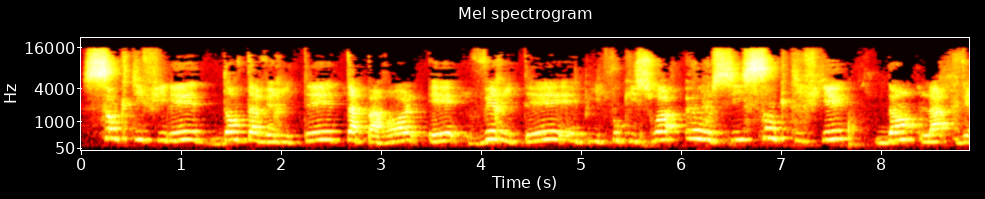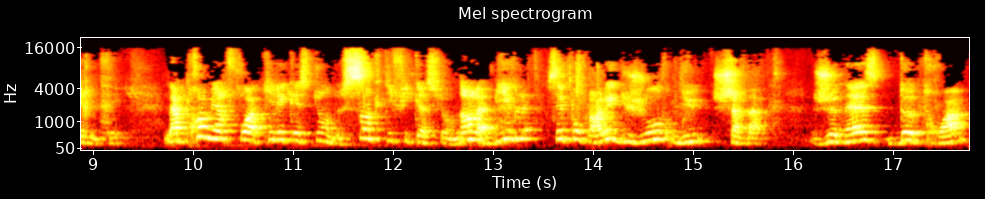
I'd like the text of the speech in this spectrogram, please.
Sanctifie-les dans ta vérité, ta parole est vérité, et il faut qu'ils soient eux aussi sanctifiés dans la vérité. La première fois qu'il est question de sanctification dans la Bible, c'est pour parler du jour du Shabbat. Genèse 2, 3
